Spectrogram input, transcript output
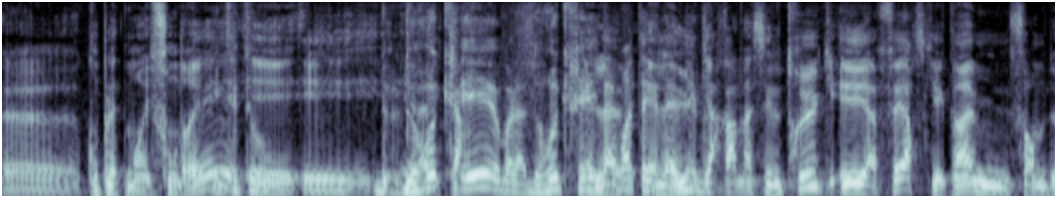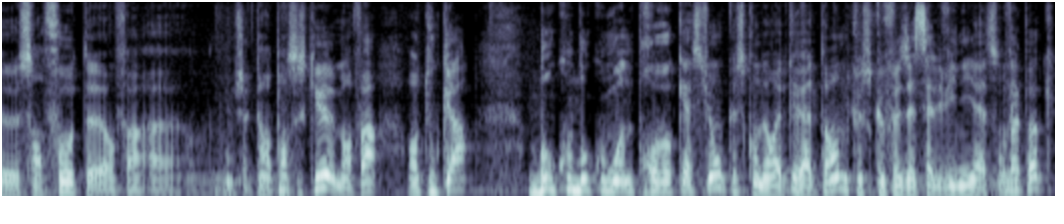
Euh, complètement effondré Exactement. et, et De, de elle a- recréer, voilà, de recréer elle a, droite elle a eu qu'à ramasser le truc et à faire ce qui est quand même une forme de sans faute. euh, Enfin, euh, chacun en pense ce qu'il veut, mais enfin, en tout cas, beaucoup, beaucoup moins de provocation que ce qu'on aurait pu attendre, que ce que faisait Salvini à son On va- époque.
